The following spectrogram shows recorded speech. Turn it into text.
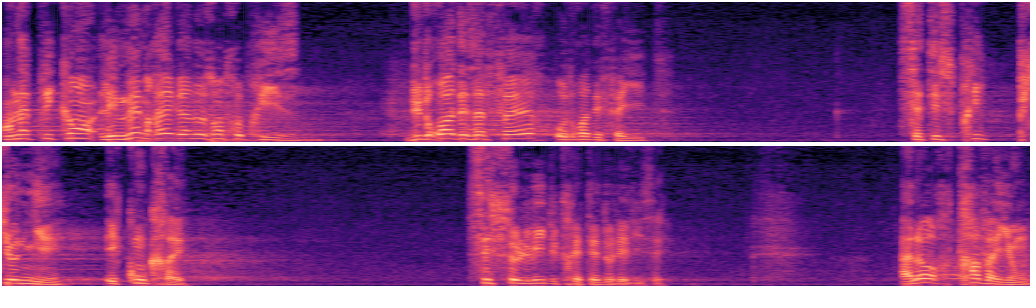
en appliquant les mêmes règles à nos entreprises? Du droit des affaires au droit des faillites. Cet esprit pionnier et concret, c'est celui du traité de l'Élysée. Alors travaillons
